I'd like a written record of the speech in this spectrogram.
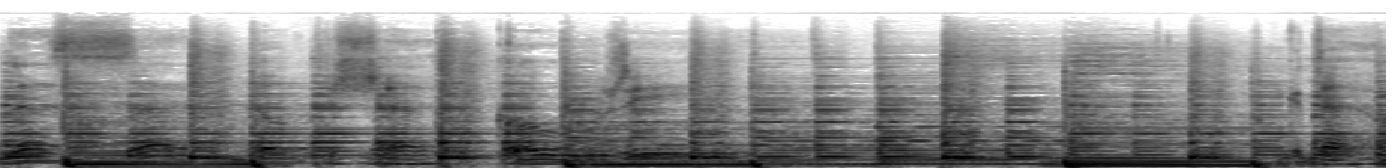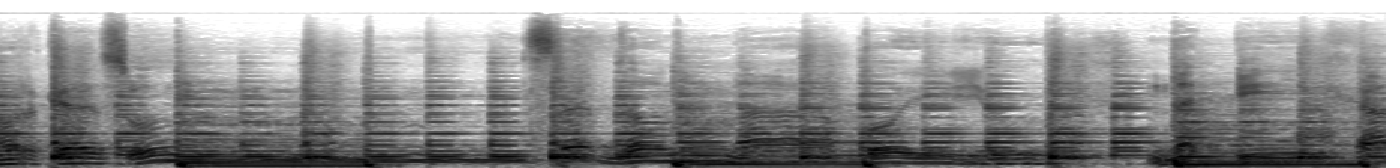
kde se dobře kouří. Kde horké slunce do nápojů nepíchá.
